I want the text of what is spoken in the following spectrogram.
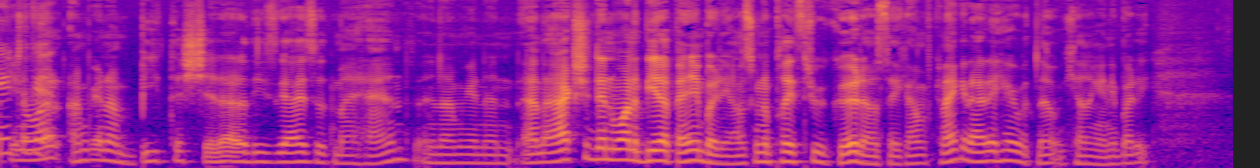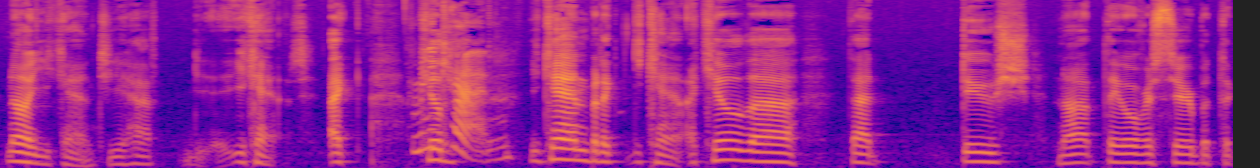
like, you know what? it. I'm gonna beat the shit out of these guys with my hands, and I'm gonna. And I actually didn't want to beat up anybody. I was gonna play through good. I was like, um, can I get out of here without killing anybody? No, you can't. You have. You can't. I. I mean, killed- you can. You can, but I, you can't. I killed uh, that douche, not the overseer, but the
